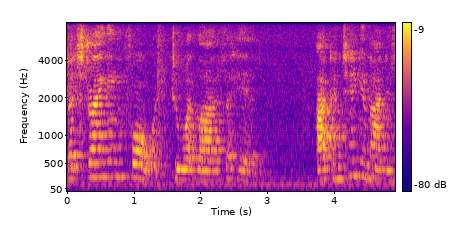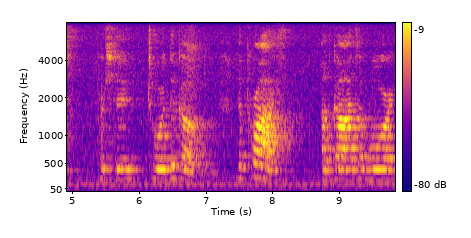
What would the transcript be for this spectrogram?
but straining forward to what lies ahead. I continue my pursuit toward the goal, the prize of God's award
